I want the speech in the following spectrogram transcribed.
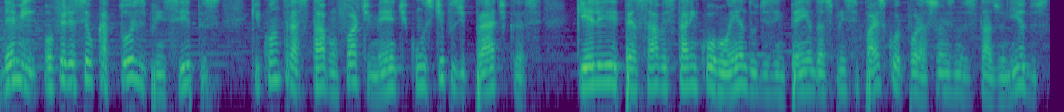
Deming ofereceu 14 princípios que contrastavam fortemente com os tipos de práticas que ele pensava estarem corroendo o desempenho das principais corporações nos Estados Unidos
